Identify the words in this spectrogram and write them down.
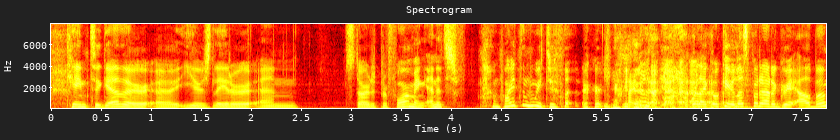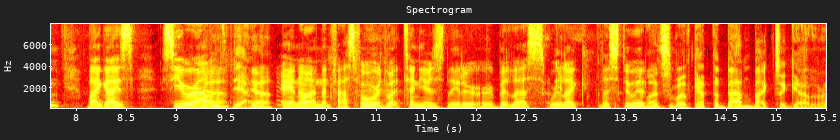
came together uh, years later and started performing. And it's why didn't we do that earlier? We're like, okay, let's put out a great album. Bye, guys. See you around. Yeah. Yeah. You know, and then fast forward, what, 10 years later or a bit less, we're like, let's do it. Let's well, get the band back together.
